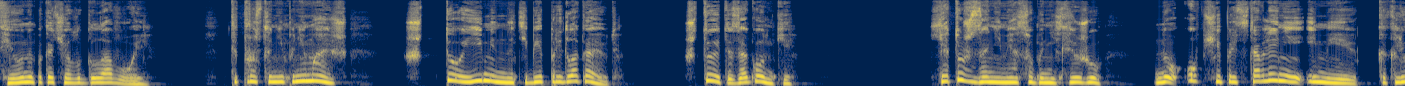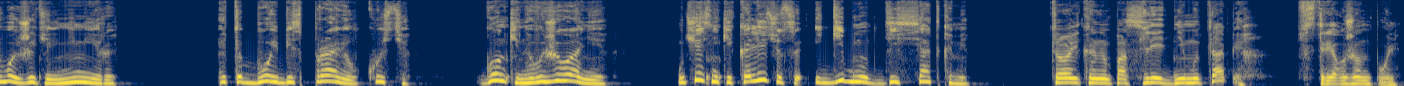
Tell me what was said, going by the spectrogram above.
Фиона покачала головой. «Ты просто не понимаешь, что именно тебе предлагают. Что это за гонки?» «Я тоже за ними особо не слежу, но общее представление имею, как любой житель Немиры. Это бой без правил, Костя. Гонки на выживание. Участники калечатся и гибнут десятками». «Только на последнем этапе?» — встрял Жан-Поль.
